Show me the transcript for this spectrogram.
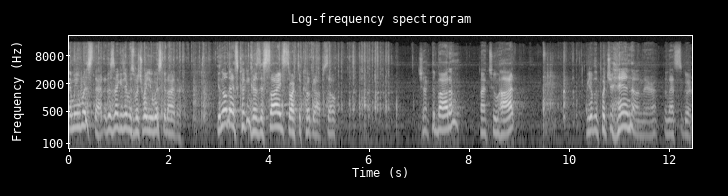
And we whisk that. It doesn't make a difference which way you whisk it either. You know that it's cooking because the sides start to cook up. So check the bottom, not too hot. Be able to put your hand on there, and that's good.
